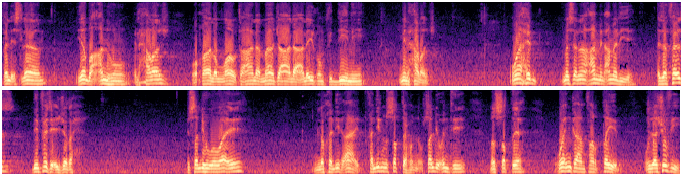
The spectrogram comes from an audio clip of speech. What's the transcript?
فالإسلام يضع عنه الحرج وقال الله تعالى ما جعل عليكم في الدين من حرج. واحد مثلا عامل عملية إذا فز بينفتق الجرح. يصلي هو واقف. لو خليك قاعد خليك مسطح وصلي وأنت مسطح وإن كان فرض طيب وإذا شوفي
